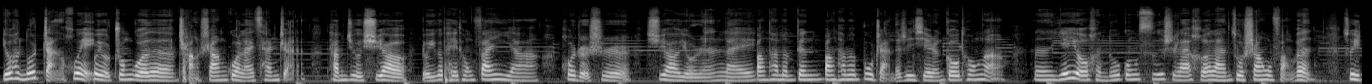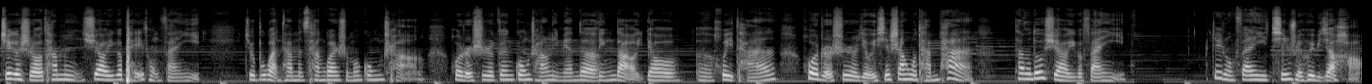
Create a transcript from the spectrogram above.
有很多展会会有中国的厂商过来参展，他们就需要有一个陪同翻译啊，或者是需要有人来帮他们跟帮他们布展的这些人沟通啊。嗯，也有很多公司是来荷兰做商务访问，所以这个时候他们需要一个陪同翻译。就不管他们参观什么工厂，或者是跟工厂里面的领导要呃会谈，或者是有一些商务谈判，他们都需要一个翻译。这种翻译薪水会比较好，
